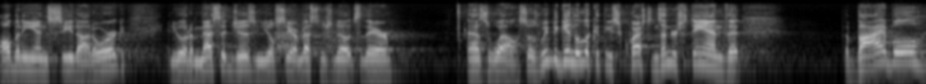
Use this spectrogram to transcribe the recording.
albanync.org, and you go to messages and you'll see our message notes there as well. So as we begin to look at these questions, understand that the Bible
